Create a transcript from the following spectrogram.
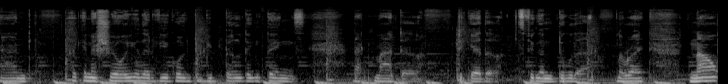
And I can assure you that we're going to be building things that matter together. So we're gonna do that. All right. Now,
